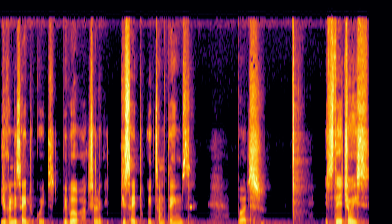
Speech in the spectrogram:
you can decide to quit. People actually decide to quit sometimes, but it's their choice.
